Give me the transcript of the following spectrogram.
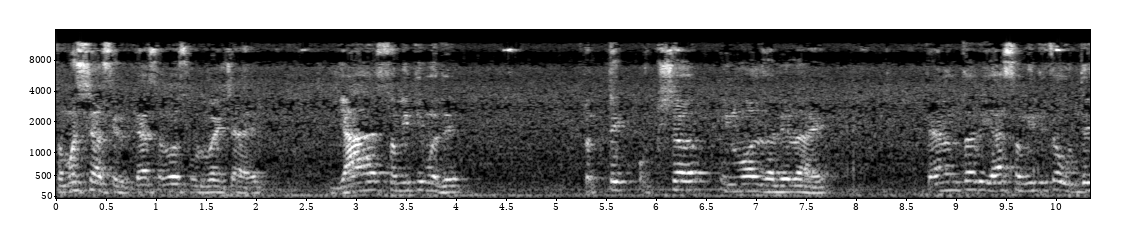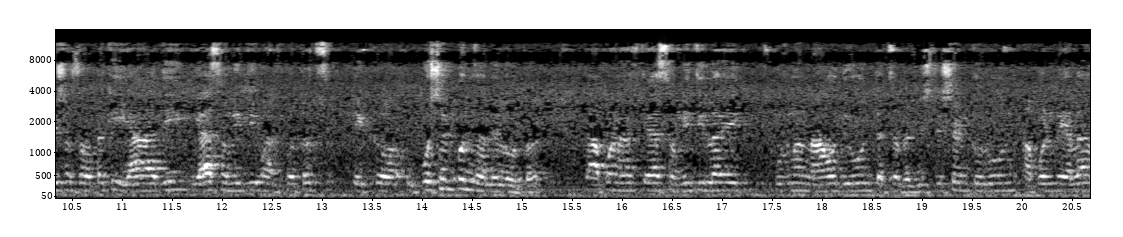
समस्या असेल त्या सर्व सोडवायच्या आहेत. या समितीमध्ये प्रत्येक पक्ष इन्व्हॉल्व्ह झालेला आहे. त्यानंतर या समितीचा उद्देश असा होता की याआधी या समितीमार्फतच एक उपोषण पण झालेलं होतं. तर आपण आज त्या समितीला एक पूर्ण नाव देऊन त्याचं रजिस्ट्रेशन करून आपण याला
